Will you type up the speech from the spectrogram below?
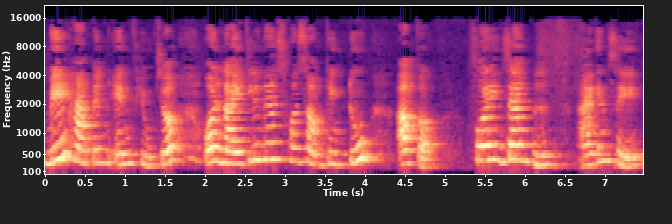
may happen in future or likeliness for something to occur. For example, I can say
